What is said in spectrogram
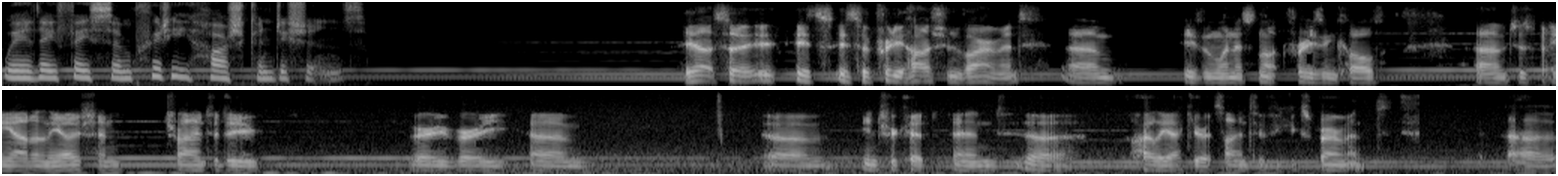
where they face some pretty harsh conditions. Yeah, so it, it's it's a pretty harsh environment, um, even when it's not freezing cold. Um, just being out on the ocean, trying to do very very um, um intricate and uh, highly accurate scientific experiments. Uh,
